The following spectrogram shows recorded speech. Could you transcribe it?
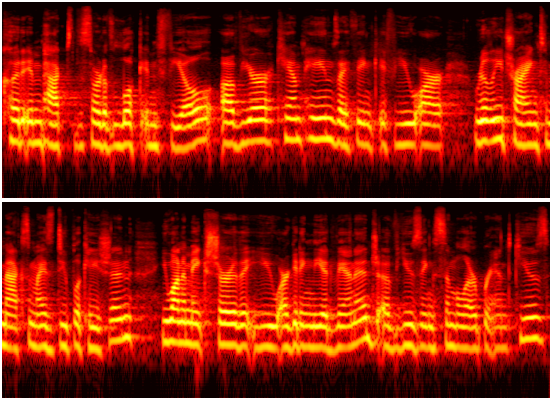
could impact the sort of look and feel of your campaigns. I think if you are really trying to maximize duplication, you want to make sure that you are getting the advantage of using similar brand cues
